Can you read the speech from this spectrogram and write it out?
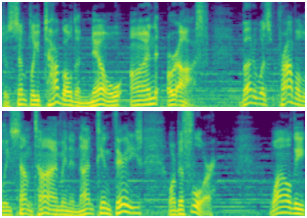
to simply toggle the no on or off but it was probably sometime in the 1930s or before. While the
